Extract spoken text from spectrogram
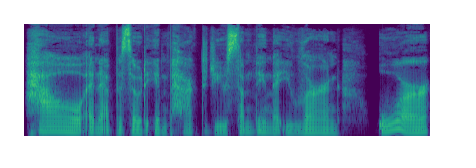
how an episode impacted you, something that you learned, or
